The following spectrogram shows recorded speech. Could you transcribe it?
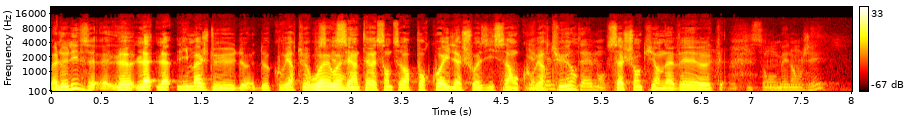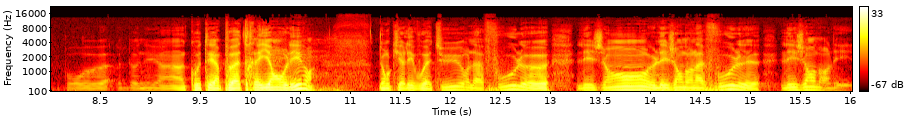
bah, le livre, l'image de, de, couverture, parce que c'est intéressant de savoir pourquoi il a choisi ça en couverture, sachant qu'il y en avait... Euh, qui sont mélangés pour donner un côté un peu attrayant au livre. Donc il y a les voitures, la foule, les gens, les gens dans la foule, les gens dans les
